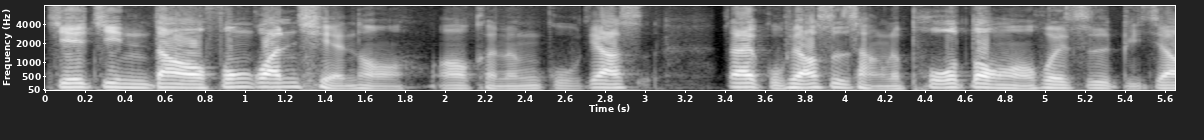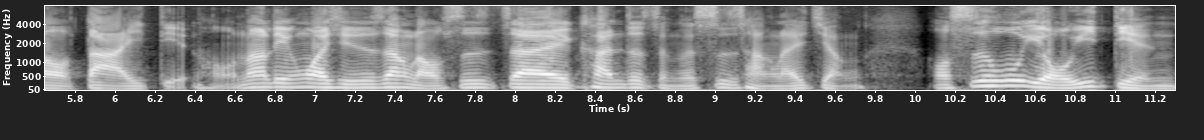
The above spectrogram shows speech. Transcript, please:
接近到封关前哦，哦，可能股价是在股票市场的波动哦，会是比较大一点哦。那另外，其实让老师在看这整个市场来讲，哦，似乎有一点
